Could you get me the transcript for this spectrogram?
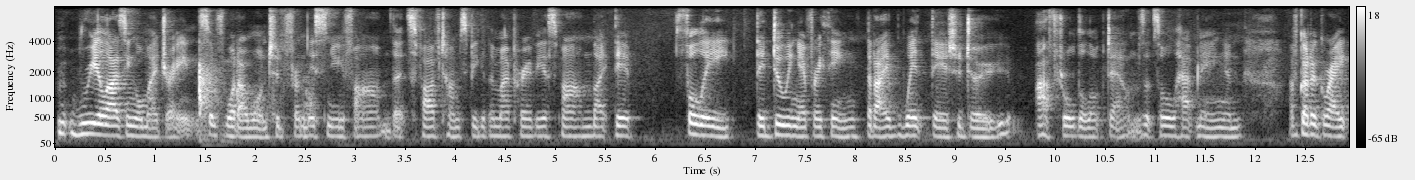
realizing all my dreams of what I wanted from this new farm that's five times bigger than my previous farm. Like they're fully they're doing everything that I went there to do after all the lockdowns. It's all happening and I've got a great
